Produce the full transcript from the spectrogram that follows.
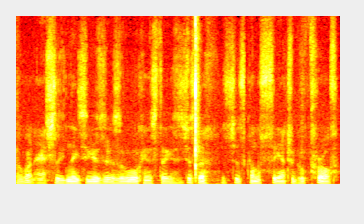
I I won't actually need to use it as a walking stick. It's just a, it's just kind of theatrical prop.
